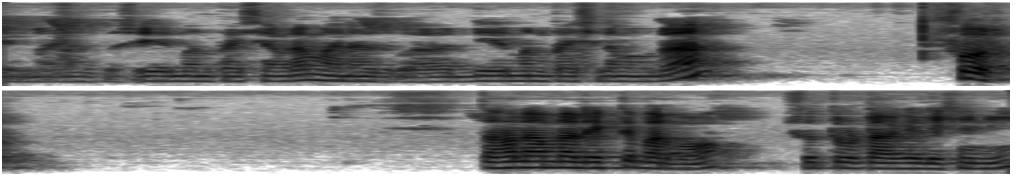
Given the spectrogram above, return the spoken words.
এই মাইনাস দশ। এর মান পাইছি আমরা মাইনাস ডি এর মান পাইছিলাম আমরা ফোর। তাহলে আমরা লিখতে পারব, সূত্রটা আগে লিখে নিই।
